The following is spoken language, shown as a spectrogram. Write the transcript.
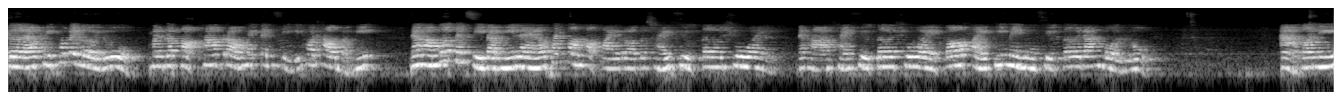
เจอแล้วคลิกเข้าไปเลยลูก มันจะปรับภาพเราให้เป็นสีเทาๆแบบนี้นะคะเมื่อเป็นสีแบบนี้แล้วขั้นตอนต่อไปเราจะใช้ฟิลเตอร์ช่วยนะคะ ใช้ฟิลเตอร์ช่วย ก็ไปที่เมนูฟิลเตอร์ด้านบนลูก อ่าตอนนี้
